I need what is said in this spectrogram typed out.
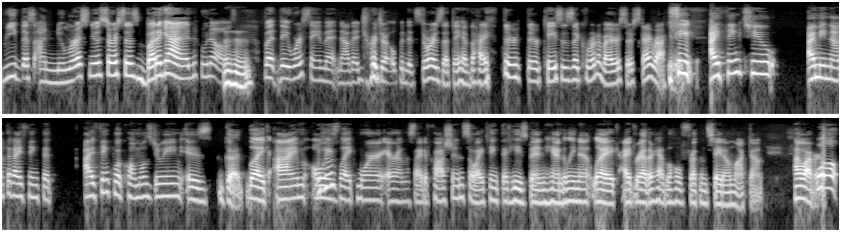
read this on numerous news sources, but again, who knows? Mhm. But they were saying that now that Georgia opened its doors, that they have the high their their cases of coronavirus are skyrocketing. See, I think too. I mean, not that I think that. I think what Cuomo's doing is good. Like I'm always Mm-hmm. like more err on the side of caution. So I think that he's been handling it like I'd rather have the whole freaking state on lockdown. However, well,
